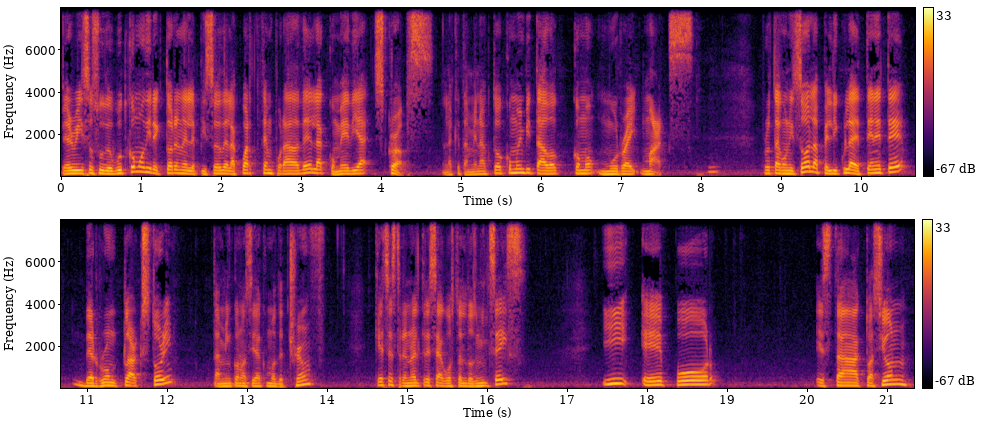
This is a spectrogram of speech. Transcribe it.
Perry hizo su debut como director en el episodio de la cuarta temporada de la comedia Scrubs, en la que también actuó como invitado como Murray Marks. Protagonizó la película de TNT The Ron Clark Story, también conocida como The Triumph, que se estrenó el 13 de agosto del 2006. Y eh, por esta actuación,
